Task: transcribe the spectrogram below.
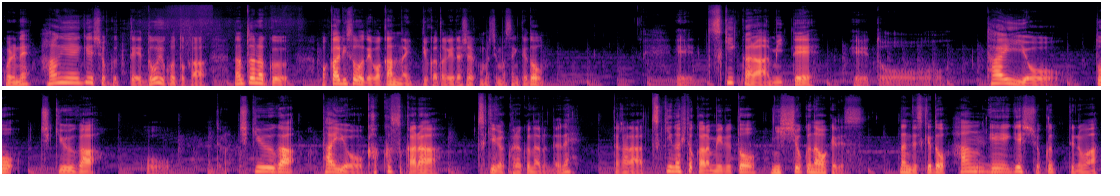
これね半影月食ってどういうことかなんとなく分かりそうで分かんないっていう方がいらっしゃるかもしれませんけど、えー月から見て、えー、と太陽と地球がこうなんていうの地球が太陽を隠すから月が暗くなるんだよねだから月の人から見ると日食なわけです。なんですけど半影月食っていうのは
